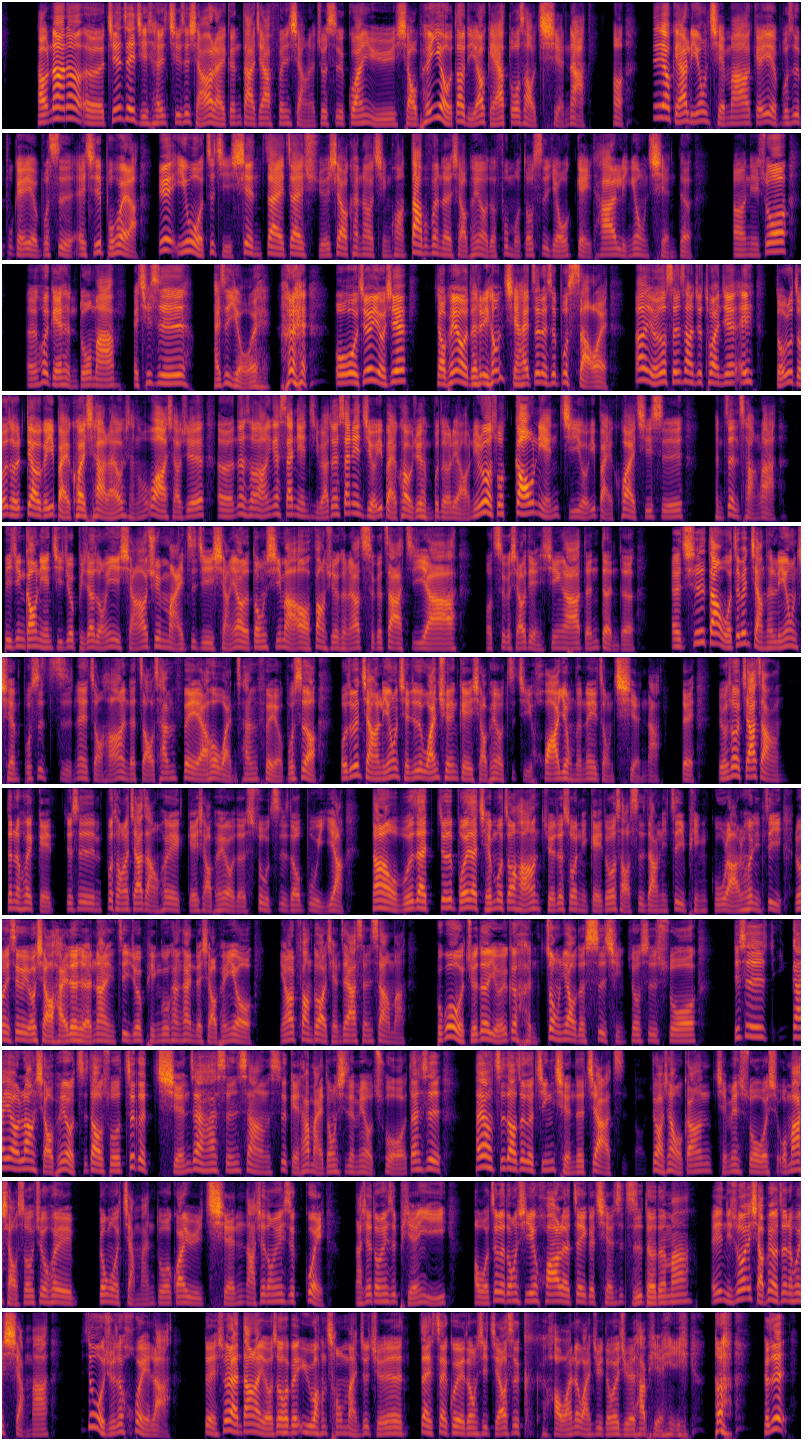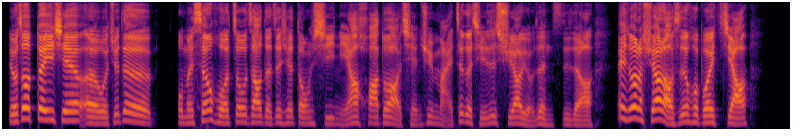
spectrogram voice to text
好，那那呃，今天这一集其实想要来跟大家分享的，就是关于小朋友到底要给他多少钱呐？哦，那要给他零用钱吗？给也不是，不给也不是。诶，其实不会啦，因为以我自己现在在学校看到的情况，大部分的小朋友的父母都是有给他零用钱的。呃，你说呃会给很多吗？诶，其实还是有诶。我我觉得有些。小朋友的零用钱还真的是不少哎，那有时候身上就突然间哎，走路走一走就掉一个一百块下来，我想说哇，小学呃那时候好像应该三年级吧，对，三年级有一百块，我觉得很不得了。你如果说高年级有一百块，其实很正常啦，毕竟高年级就比较容易想要去买自己想要的东西嘛，哦，放学可能要吃个炸鸡啊，哦，吃个小点心啊等等的。呃，其实当我这边讲的零用钱不是指那种好像你的早餐费啊或晚餐费哦，不是哦，我这边讲的零用钱就是完全给小朋友自己花用的那种钱呐。对，有时候家长真的会给，就是不同的家长会给小朋友的数字都不一样。当然，我不是在，就是不会在节目中好像觉得说你给多少适当，你自己评估啦。如果你自己，如果你是个有小孩的人，那你自己就评估看看你的小朋友你要放多少钱在他身上嘛。不过，我觉得有一个很重要的事情，就是说，其实应该要让小朋友知道，说这个钱在他身上是给他买东西的，没有错。但是他要知道这个金钱的价值哦，就好像我刚刚前面说，我我妈小时候就会跟我讲蛮多关于钱，哪些东西是贵，哪些东西是便宜啊？我这个东西花了这个钱是值得的吗？诶，你说，诶，小朋友真的会想吗？其实我觉得会啦。对，虽然当然有时候会被欲望充满，就觉得再再贵的东西，只要是好玩的玩具，都会觉得它便宜。可是有时候对一些呃，我觉得我们生活周遭的这些东西，你要花多少钱去买，这个其实是需要有认知的哦。那你说了，学校老师会不会教？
